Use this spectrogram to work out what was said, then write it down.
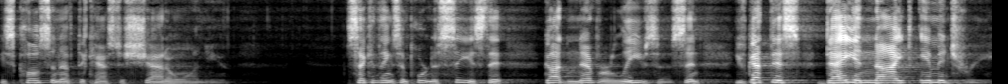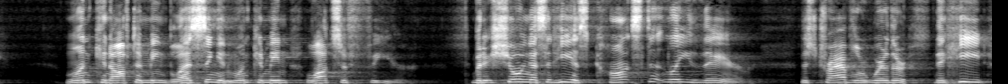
He's close enough to cast a shadow on you. Second thing that's important to see is that God never leaves us. And You've got this day and night imagery. One can often mean blessing and one can mean lots of fear. But it's showing us that He is constantly there. This traveler, whether the heat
